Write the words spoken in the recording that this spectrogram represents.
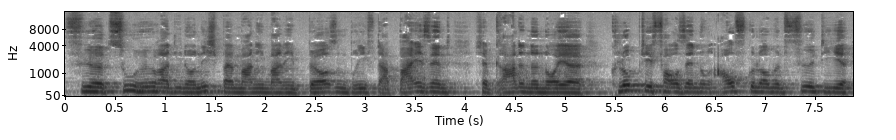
für Zuhörer, die noch nicht beim Money Money Börsenbrief dabei sind. Ich habe gerade eine neue Club TV Sendung aufgenommen für die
